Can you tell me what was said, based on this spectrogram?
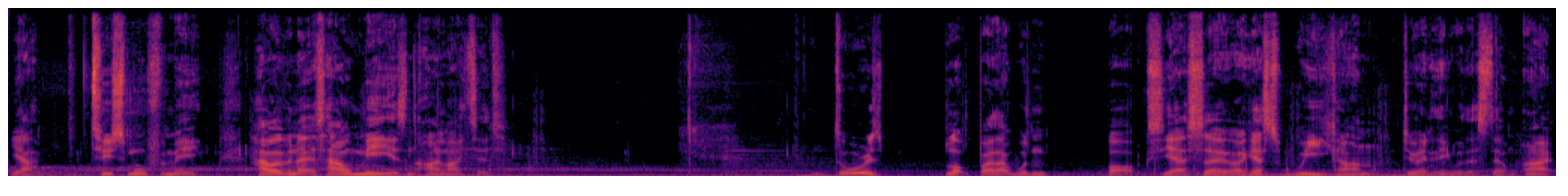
Yeah, too small for me. However, notice how me isn't highlighted. The door is blocked by that wooden box. Yeah, so I guess we can't do anything with it still. Alright.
